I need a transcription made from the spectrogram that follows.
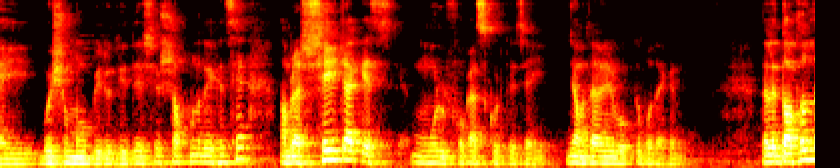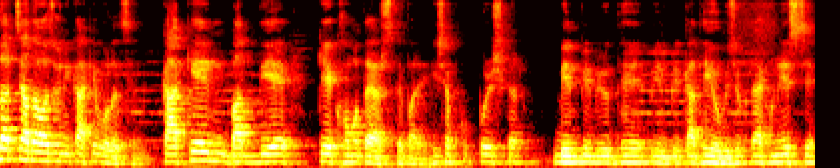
এই বৈষম্য বিরোধী দেশের স্বপ্ন দেখেছে। আমরা সেইটাকে মূল ফোকাস করতে চাই। যেমন তার বক্তব্য দেখেন। তাহলে দখলদার চাঁদাবাজ উনি কাকে বলেছেন? কাকে বাদ দিয়ে কে ক্ষমতায় আসতে পারে? হিসাব খুব পরিষ্কার। বিএনপির বিরুদ্ধে বিএনপির কাঁধেই অভিযোগটা এখন এসছে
